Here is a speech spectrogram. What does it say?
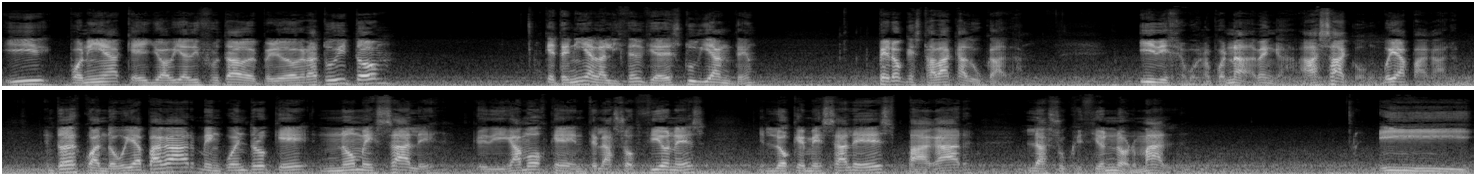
y ponía que yo había disfrutado del periodo gratuito, que tenía la licencia de estudiante, pero que estaba caducada. Y dije, bueno, pues nada, venga, a saco, voy a pagar. Entonces cuando voy a pagar me encuentro que no me sale, que digamos que entre las opciones lo que me sale es pagar la suscripción normal. Y,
